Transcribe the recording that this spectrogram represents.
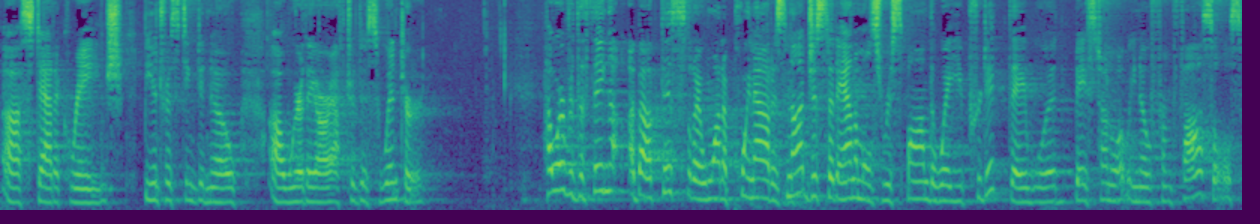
uh, static range. Be interesting to know uh, where they are after this winter. However, the thing about this that I want to point out is not just that animals respond the way you predict they would based on what we know from fossils,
